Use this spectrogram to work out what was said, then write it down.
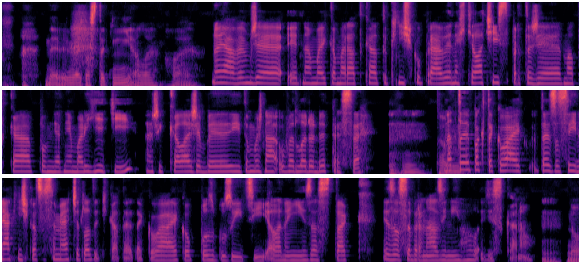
Nevím, jak ostatní, ale, ale... No já vím, že jedna moje kamarádka tu knížku právě nechtěla číst, protože je matka poměrně malých dětí a říkala, že by jí to možná uvedlo do deprese. Mm-hmm, tam... Na to je pak taková, to je zase jiná knížka, co jsem já četla teďka, to je taková jako pozbuzující, ale není zas tak, je zase braná z jiného hlediska, no. Mm, no,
